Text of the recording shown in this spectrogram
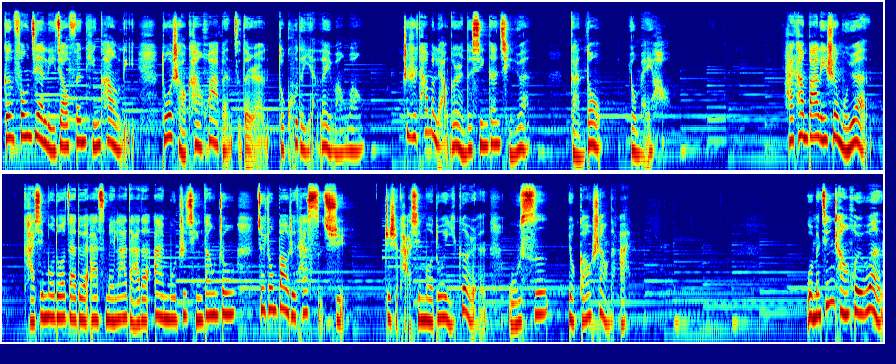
跟封建礼教分庭抗礼，多少看画本子的人都哭得眼泪汪汪。这是他们两个人的心甘情愿，感动又美好。还看《巴黎圣母院》，卡西莫多在对艾斯梅拉达的爱慕之情当中，最终抱着她死去。这是卡西莫多一个人无私又高尚的爱。我们经常会问：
